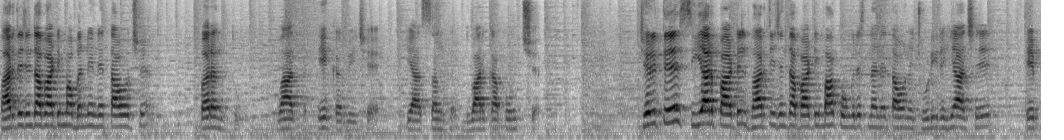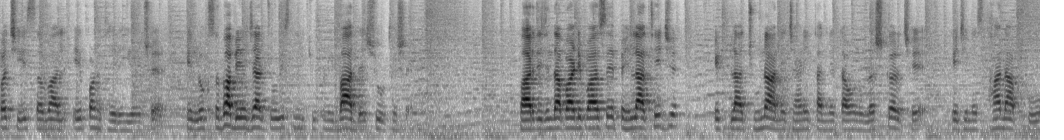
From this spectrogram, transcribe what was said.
ભારતીય જનતા પાર્ટીમાં બંને નેતાઓ છે, પરંતુ વાત એ કરવી છે કે આ સંઘ દ્વારકા પહોંચશે. જે રીતે સી આર પાટીલ ભારતીય જનતા પાર્ટીમાં કોંગ્રેસના નેતાઓને જોડી રહ્યા છે, એ પછી સવાલ એ પણ થઈ રહ્યો છે કે લોકસભા બે હજાર ચોવીસની ચૂંટણી બાદ શું થશે? ભારતીય જનતા પાર્ટી પાસે પહેલાથી જ એટલા જૂના અને જાણીતા નેતાઓનું લશ્કર છે કે જેને સ્થાન આપવું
